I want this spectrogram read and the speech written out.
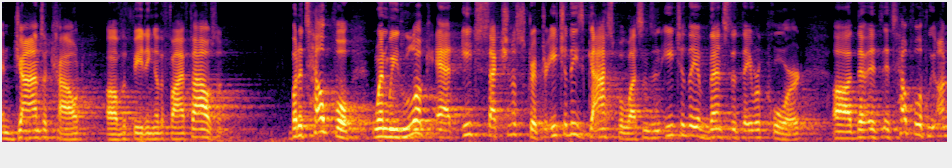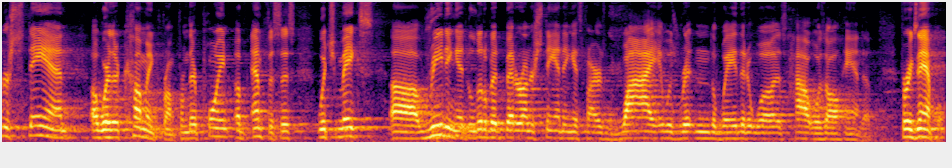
and John's account of the feeding of the 5,000. But it's helpful when we look at each section of Scripture, each of these gospel lessons, and each of the events that they record. Uh, that it's helpful if we understand uh, where they're coming from, from their point of emphasis, which makes uh, reading it a little bit better understanding as far as why it was written the way that it was, how it was all handled. For example,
